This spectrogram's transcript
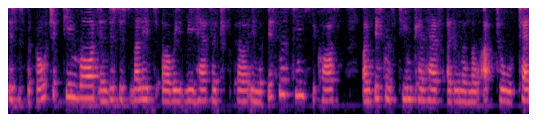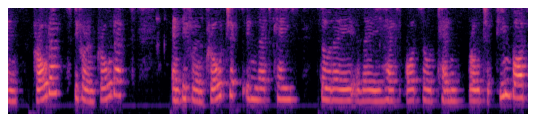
this is the project team board, and this is valid, or we, we have it uh, in the business teams because one business team can have, I do not know, up to 10 products, different products, and different projects in that case. So they, they have also 10 project team boards,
